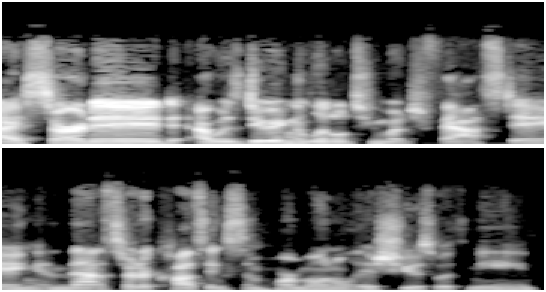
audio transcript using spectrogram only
I started, I was doing a little too much fasting, and that started causing some hormonal issues with me.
